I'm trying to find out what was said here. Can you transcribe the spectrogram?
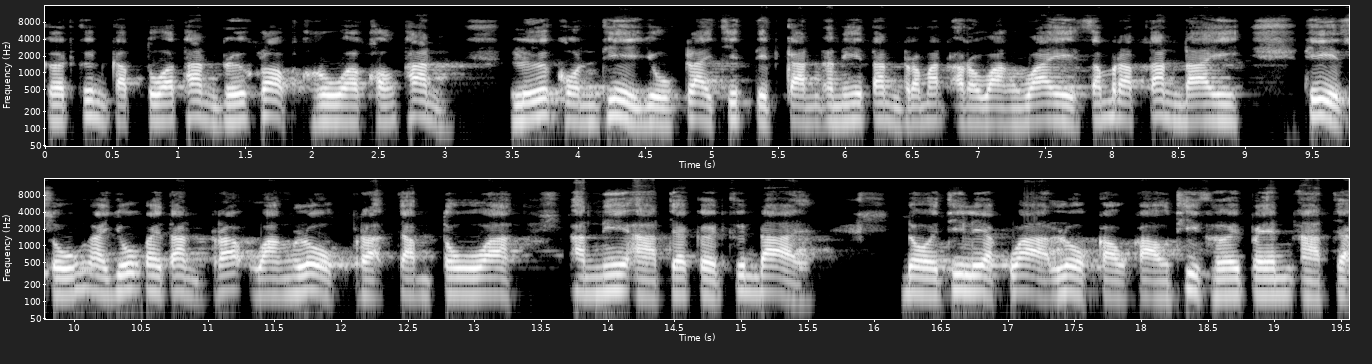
เกิดขึ้นกับตัวท่านหรือครอบครัวของท่าน หรือคนที่อยู่ใกล้ชิดติดกันอันนี้ท่านระมัดระวังไว้สำหรับท่านใด ที่สูงอายุให้ท่านระวังโรคประจำตัว อันนี้อาจจะเกิดขึ้นได้ โดยที่เรียกว่าโรคเก่าๆที่เคยเป็นอาจจะ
